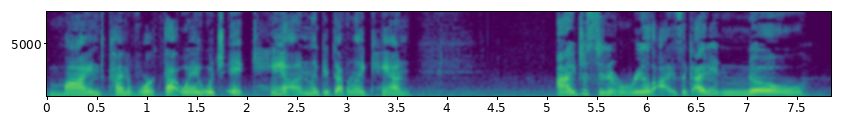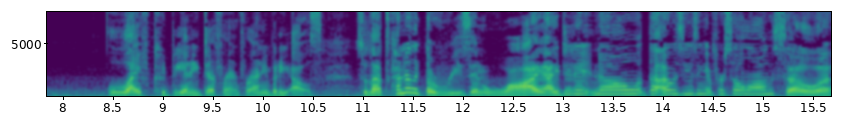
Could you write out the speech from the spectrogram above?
mind kind of worked that way, which it can. Like it definitely can. I just didn't realize. Like I didn't know life could be any different for anybody else. So that's kind of like the reason why I didn't know that I was using it for so long. So uh,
